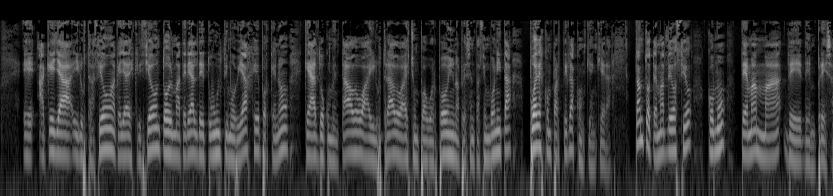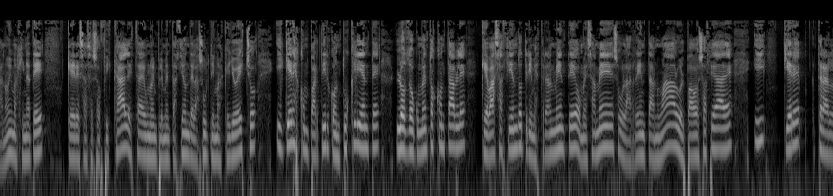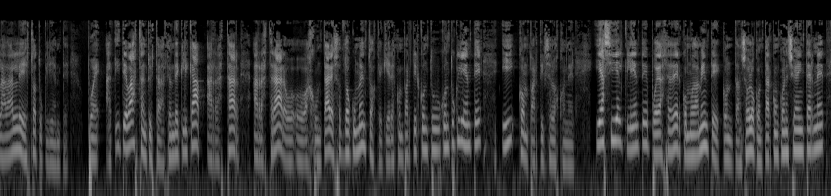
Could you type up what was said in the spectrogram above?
Eh, aquella ilustración, aquella descripción, todo el material de tu último viaje, ¿por qué no? Que has documentado, has ilustrado, has hecho un PowerPoint, una presentación bonita, puedes compartirlas con quien quiera. Tanto temas de ocio como temas más de, de empresa, ¿no? Imagínate que eres asesor fiscal, esta es una implementación de las últimas que yo he hecho y quieres compartir con tus clientes los documentos contables que vas haciendo trimestralmente o mes a mes o la renta anual o el pago de sociedades y quieres trasladarle esto a tu cliente. Pues a ti te basta en tu instalación de ClickUp arrastrar, arrastrar o, o adjuntar esos documentos que quieres compartir con tu, con tu cliente y compartírselos con él. Y así el cliente puede acceder cómodamente con tan solo contar con conexión a internet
